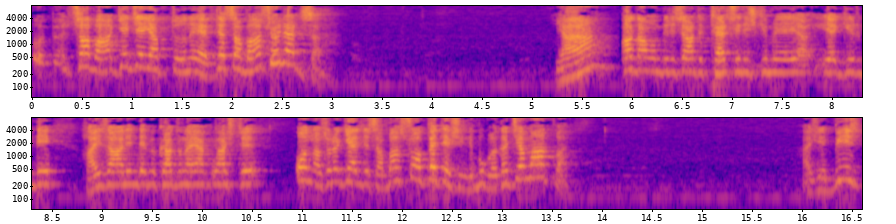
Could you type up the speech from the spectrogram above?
O böyle Sabaha gece yaptığını evde sabaha söylerdi sana. Ya adamın birisi artık ters ilişkimeye girdi. Hayız halinde bir kadına yaklaştı. Ondan sonra geldi sabah sohbete şimdi. Bu kadar cemaat var. Ha şimdi biz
